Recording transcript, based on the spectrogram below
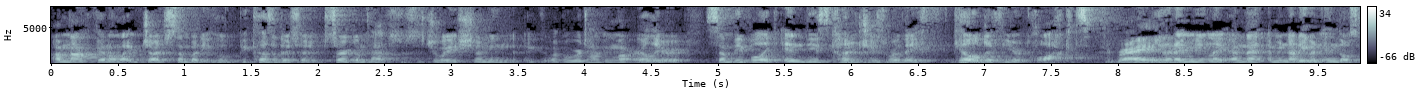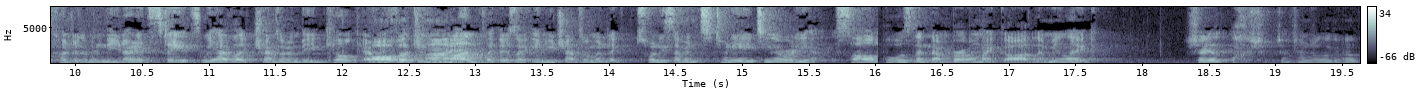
I'm not gonna like judge somebody who, because of their cir- circumstance or situation. I mean, like we were talking about earlier, some people like in these countries where they f- killed if you're clocked, Right. You know what I mean? Like, and that, I mean, not even in those countries. I mean, the United States, we have like trans women being killed every All fucking month. Like, there's like a new trans woman. Like, 2017, 2018 already saw. What was the number? Oh my god. Let me like. Should I? Should, I look it up?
